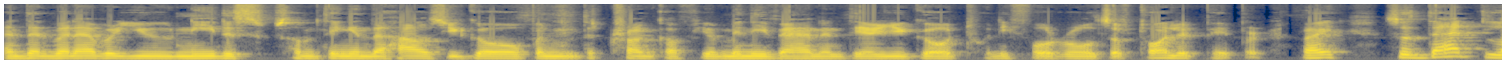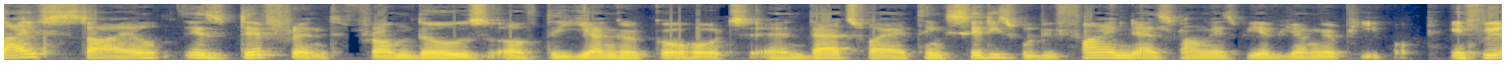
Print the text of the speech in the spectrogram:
And then whenever you need something in the house, you go open the trunk of your minivan and there you go, 24 rolls of toilet paper, right? So that lifestyle is different from those of the younger cohorts. And that's why I think cities will be fine as long as we have younger people. If we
